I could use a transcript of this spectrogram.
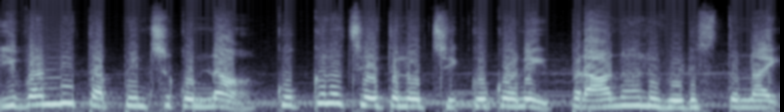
ఇవన్నీ తప్పించుకున్నా కుక్కల చేతిలో చిక్కుకొని ప్రాణాలు విడుస్తున్నాయి.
